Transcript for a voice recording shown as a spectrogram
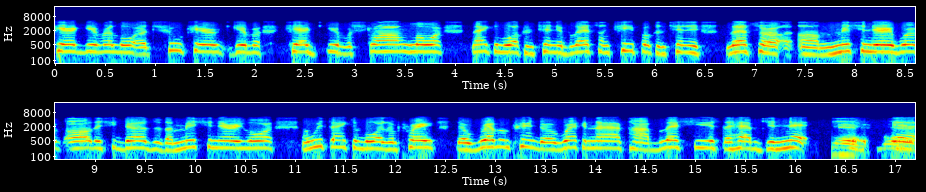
caregiver, Lord, a true caregiver caregiver, caregiver strong, Lord. Thank you, Lord. Continue to bless and keep her. Continue to bless her um, missionary work. All that she does is a missionary, Lord. And we thank you, Lord, and pray that Reverend Pender recognize how blessed she is to have Jeanette. Yeah, yeah.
